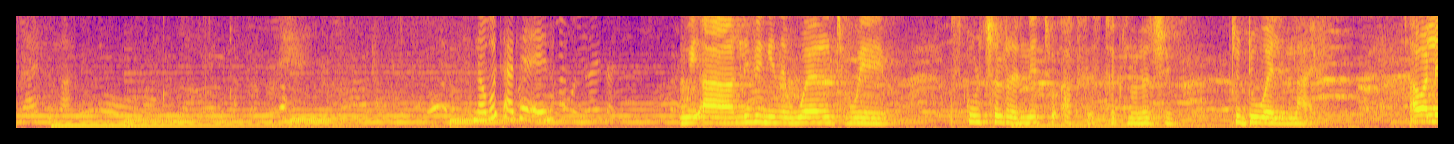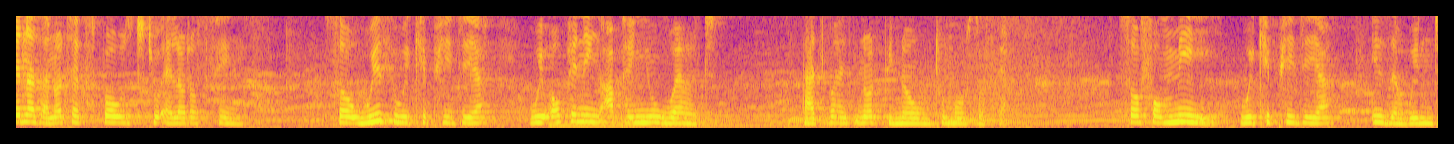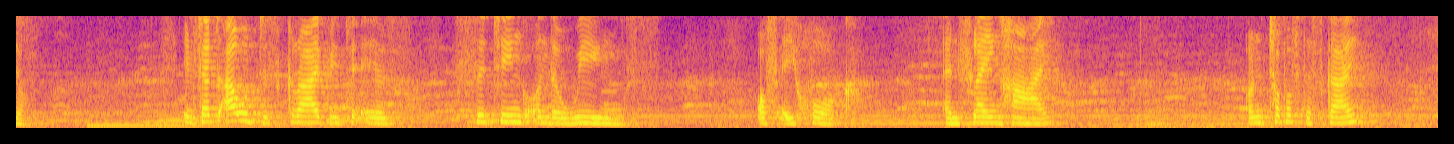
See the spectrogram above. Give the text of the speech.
We are living in a world where school children need to access technology to do well in life. Our learners are not exposed to a lot of things. So with Wikipedia, we're opening up a new world that might not be known to most of them. So for me, Wikipedia is a window. In fact, I would describe it as sitting on the wings of a hawk and flying high on top of the sky,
